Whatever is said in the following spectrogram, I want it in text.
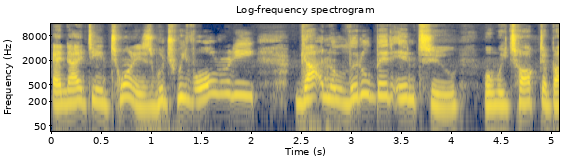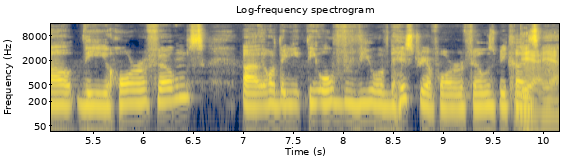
and 1920s, which we've already gotten a little bit into when we talked about the horror films. Uh, or the, the overview of the history of horror films because Yeah, yeah.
